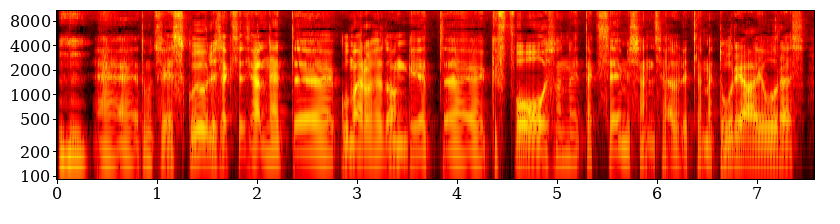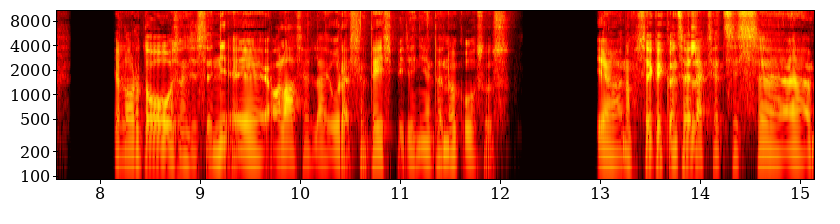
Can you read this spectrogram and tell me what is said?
mm. -hmm. ta muutus S-kujuliseks ja seal need äh, kumerused ongi, et äh, küfoos on näiteks see, mis on seal, ütleme, turja juures. ja lordoos on siis see alaselja juures seal teistpidi nii-öelda nõgusus. ja noh, see kõik on selleks, et siis äh,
